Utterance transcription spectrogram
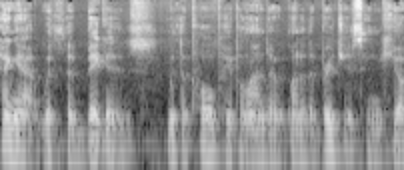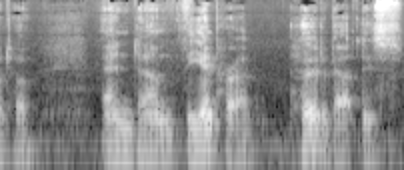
hang out with the beggars, with the poor people under one of the bridges in Kyoto. And um, the emperor heard about this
